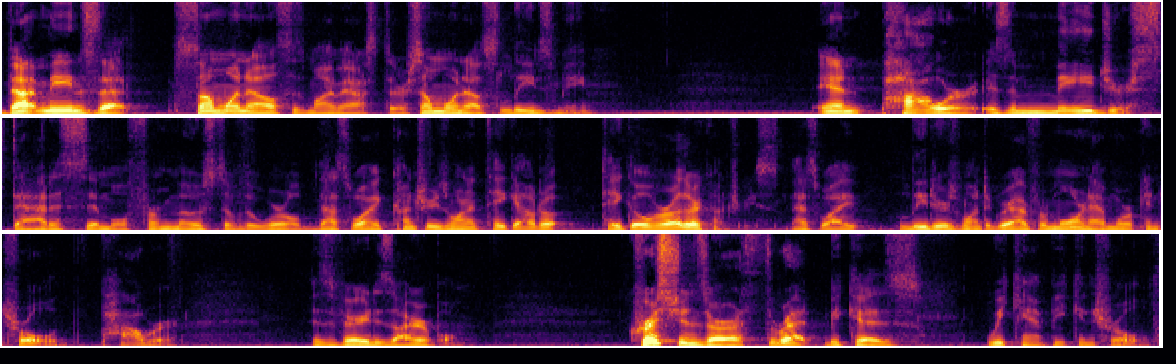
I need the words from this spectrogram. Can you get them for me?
That means that someone else is my master, someone else leads me. And power is a major status symbol for most of the world. That's why countries want to take out take over other countries. That's why leaders want to grab for more and have more control. Power is very desirable. Christians are a threat because we can't be controlled.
